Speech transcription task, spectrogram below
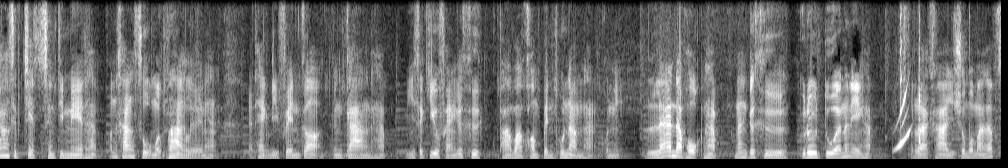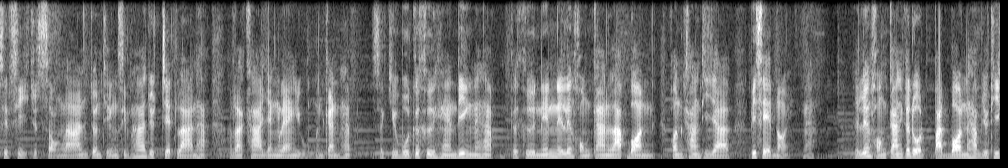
197เซนติเมตรครับค่อนข้างสูงมาก ๆ เลยนะฮะ Attack Defense ก็กลาง ๆ นะครับ มีสกิลแฝงก็คือภาวะความเป็นผู้นำนะฮะคนนี้ และอันดับ 6 นะครับ นั่นก็คือกรูตัวนั่นเองครับ ราคาอยู่ช่วงประมาณสัก14.2 ล้านจนถึง 15.7 ล้านฮะ ราคายังแรงอยู่เหมือนกันครับสกิลบูทก็คือแฮนดิ้งนะครับ ก็คือเน้นในเรื่องของการรับบอลค่อนข้างที่จะพิเศษหน่อยนะ ในเรื่องของการกระโดดปัดบอลนะครับอยู่ที่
